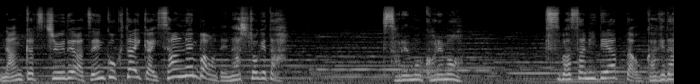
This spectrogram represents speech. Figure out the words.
南葛中では全国大会3連覇まで成し遂げた。それもこれも翼に出会ったおかげだ。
